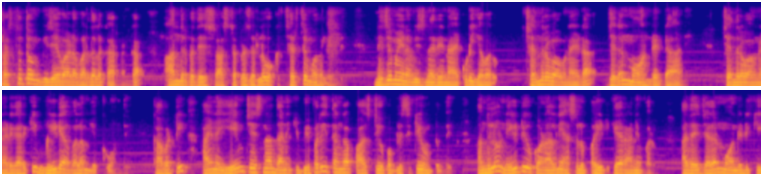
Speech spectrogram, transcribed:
ప్రస్తుతం విజయవాడ వరదల కారణంగా ఆంధ్రప్రదేశ్ రాష్ట్ర ప్రజల్లో ఒక చర్చ మొదలైంది. నిజమైన విజనరీ నాయకుడు ఎవరు? చంద్రబాబు నాయుడా జగన్మోహన్ రెడ్డా అని. చంద్రబాబు నాయుడు గారికి మీడియా బలం ఎక్కువ ఉంది. కాబట్టి ఆయన ఏం చేసినా దానికి విపరీతంగా పాజిటివ్ పబ్లిసిటీ ఉంటుంది. అందులో నెగిటివ్ కోణాలని అసలు బయటికే రానివ్వరు. అదే జగన్మోహన్ రెడ్డికి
